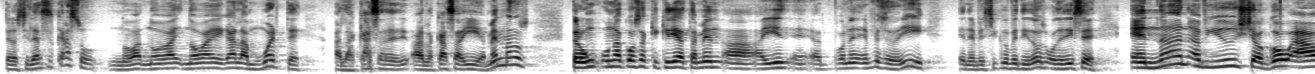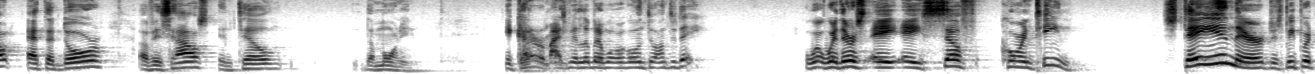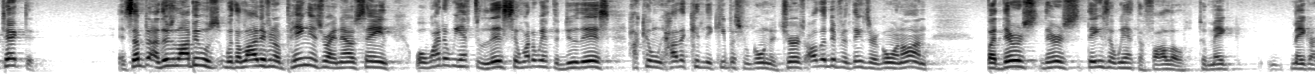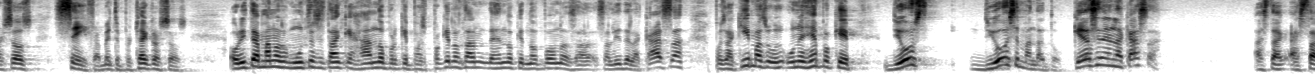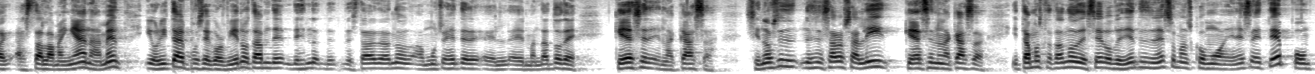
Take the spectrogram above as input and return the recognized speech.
Pero si le haces caso, no va, no va, no va a llegar la muerte a la casa, de, a la casa ahí. Amén, hermanos. Pero un, una cosa que quería también uh, ahí poner énfasis ahí, en el versículo 22, donde dice, And none of you shall go out at the door of his house until the morning. It kind of reminds me a little bit of what we're going through on today where, where there's a, a self quarantine. Stay in there, just be protected. And sometimes there's a lot of people with a lot of different opinions right now saying, well, why do we have to listen? Why do we have to do this? How can, we, how can they keep us from going to church? All the different things that are going on. But there's, there's things that we have to follow to make, make ourselves safe, I mean, to protect ourselves. Ahorita, hermanos, muchos se están quejando porque, pues, ¿por qué nos están dejando que no podemos salir de la casa? Pues aquí más un ejemplo que Dios Dios se mandato. Quédase en la casa hasta, hasta, hasta la mañana, amén. Y ahorita pues el gobierno está, está dando a mucha gente el, mandato de quédese en la casa. Si no es necesario salir, quédese en la casa. Y estamos tratando de ser obedientes en eso, más como en ese tiempo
